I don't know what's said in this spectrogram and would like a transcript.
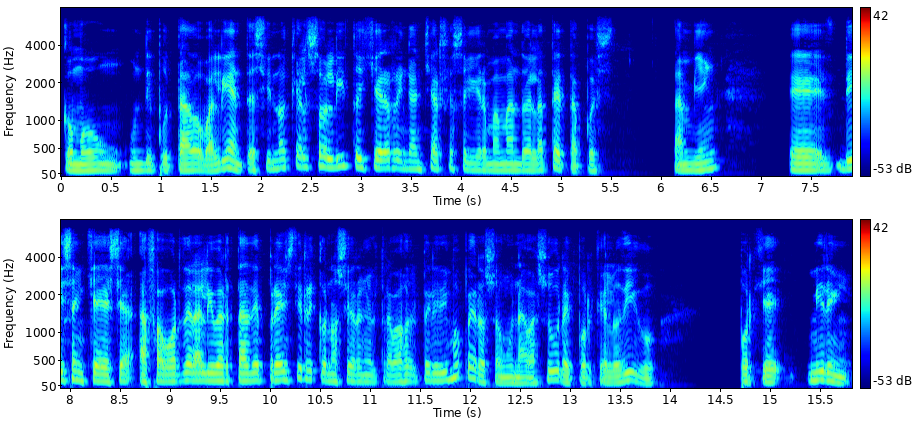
como un, diputado valiente, sino que él solito quiere reengancharse a seguir mamando de la teta, pues también eh, dicen que es a favor de la libertad de prensa y reconocieron el trabajo del periodismo, pero son una basura. ¿Y por qué lo digo? Porque, miren,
